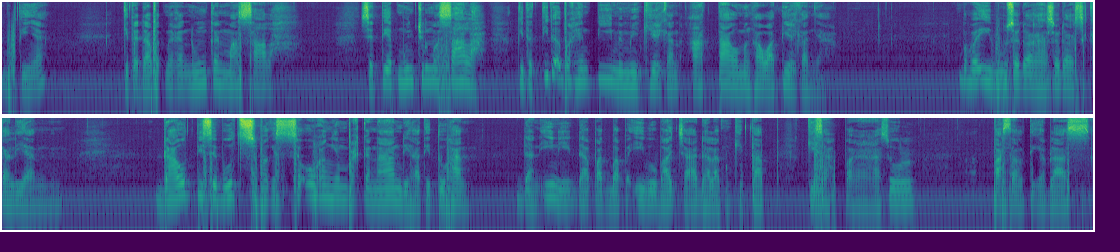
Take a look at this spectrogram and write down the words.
Buktinya, kita dapat merenungkan masalah. Setiap muncul masalah, kita tidak berhenti memikirkan atau mengkhawatirkannya. Bapak, ibu, saudara-saudara sekalian, Daud disebut sebagai seorang yang berkenan di hati Tuhan, dan ini dapat Bapak Ibu baca dalam kitab Kisah Para Rasul pasal 13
